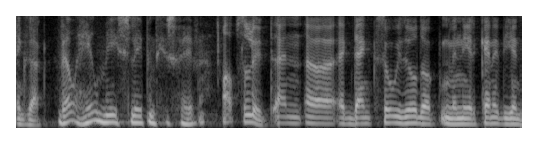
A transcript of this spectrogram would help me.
Exact. Wel heel meeslepend geschreven. Absoluut. En uh, ik denk sowieso dat meneer Kennedy een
